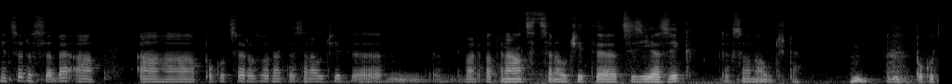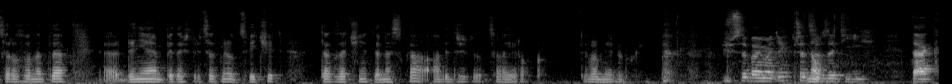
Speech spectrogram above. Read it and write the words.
něco do sebe a a pokud se rozhodnete se naučit eh, v 19 se naučit eh, cizí jazyk, tak se ho naučte. Hm. Pokud se rozhodnete eh, denně 45 minut cvičit, tak začněte dneska a vydržte to celý rok. To je velmi jednoduchý. Když se bavíme o těch předsevzetích, no tak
